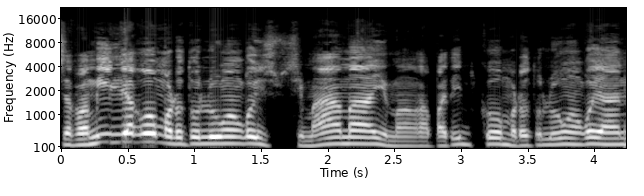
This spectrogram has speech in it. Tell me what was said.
Sa pamilya ko, marutulungan ko si mama, yung mga kapatid ko, marutulungan ko yan.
